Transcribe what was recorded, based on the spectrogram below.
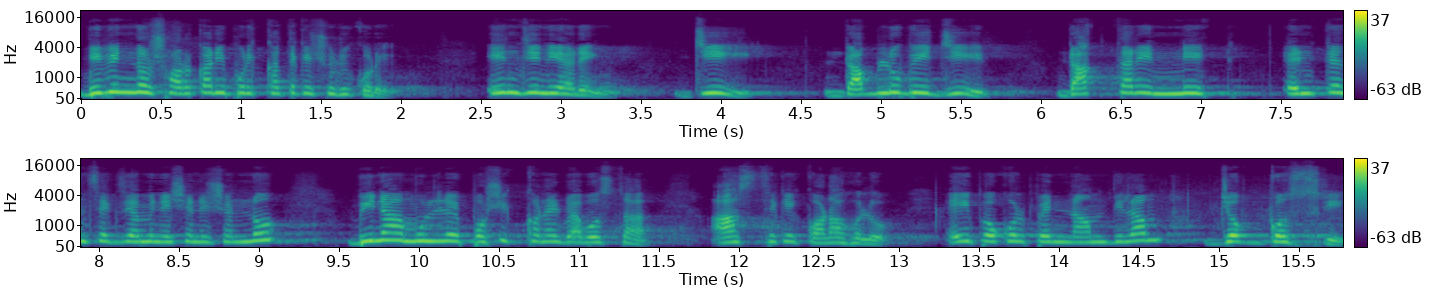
বিভিন্ন সরকারি পরীক্ষা থেকে শুরু করে। Engineering JEE W B JEE ডাক্তারি নিট এন্ট্রেন্স এক্সামিনেশনের জন্য বিনামূল্যে প্রশিক্ষণের ব্যবস্থা আজ থেকে করা হলো। এই প্রকল্পের নাম দিলাম যজ্ঞশ্রী।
